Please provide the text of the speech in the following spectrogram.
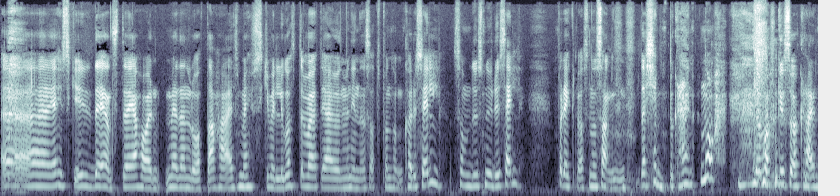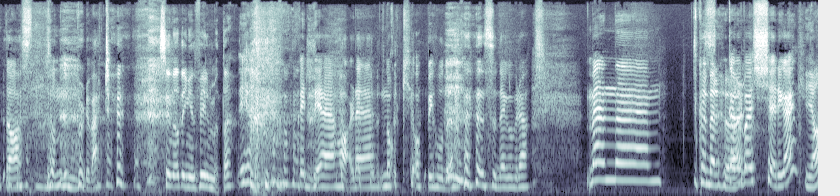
Uh, jeg husker Det eneste jeg har med den låta her som jeg husker veldig godt, det var at jeg og en venninne satt på en sånn karusell som du snurrer selv på lekeplassen og sang den. Det er kjempekleint nå. Det var ikke så kleint da som det burde vært. Synd at ingen filmet det. Ja, veldig jeg har det nok oppi hodet, så det går bra. Men uh, skal vi bare kjøre i gang? Ja.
